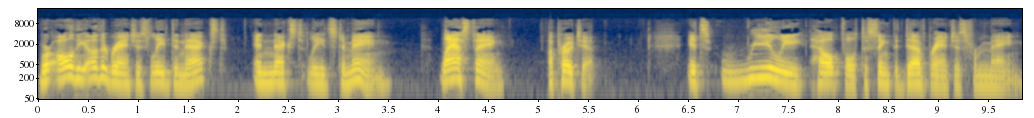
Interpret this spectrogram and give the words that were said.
where all the other branches lead to next and next leads to main. Last thing, a pro tip. It's really helpful to sync the dev branches from main.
